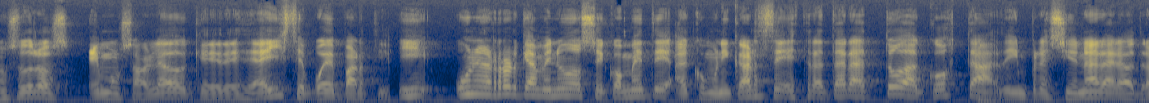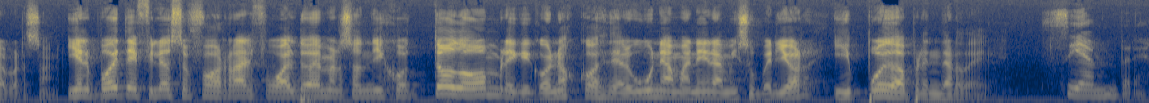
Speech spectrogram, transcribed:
Nosotros hemos hablado que desde ahí se puede partir. Y un error que a menudo se comete al comunicarse es tratar a toda costa de impresionar a la otra persona. Y el poeta y filósofo Ralph Waldo Emerson dijo, todo hombre que conozco es de alguna manera mi superior y puedo aprender de él. Siempre.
